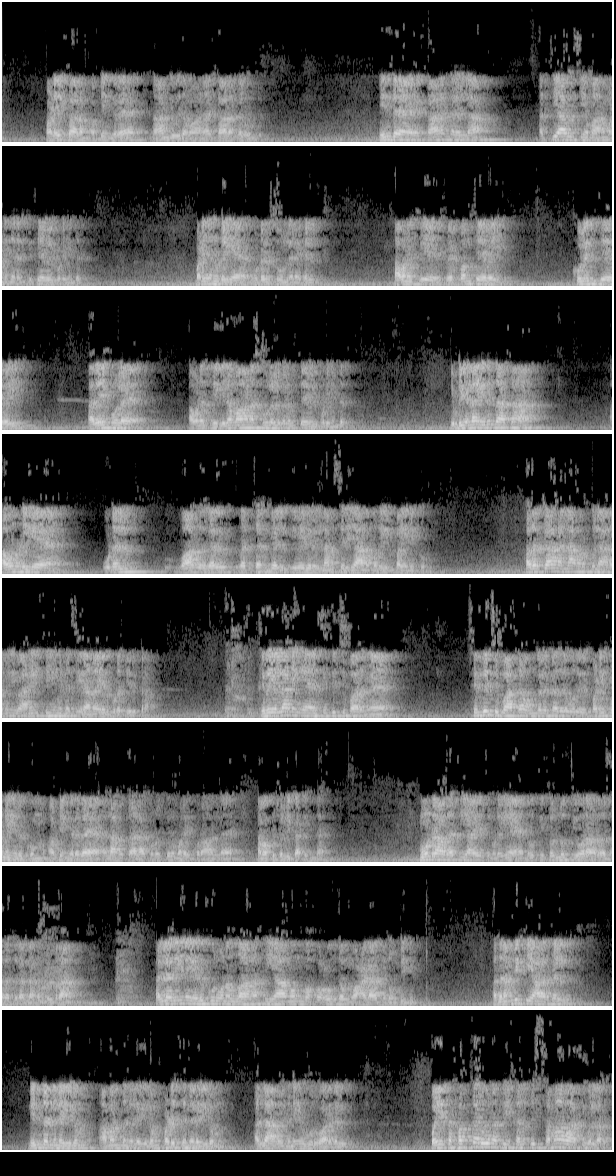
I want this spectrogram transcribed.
மழைக்காலம் அப்படிங்கிற நான்கு விதமான காலங்கள் உண்டு. இந்த காலங்கள் எல்லாம் அத்தியாவசியமாக மனிதனுக்கு தேவைப்படுகின்றது. மனிதனுடைய உடல் சூழ்நிலைகள் அவனுக்கு வெப்பம் தேவை குளிர் தேவை அதே போல அவனுக்கு இதமான சூழல்களும் தேவைப்படுகின்றது. இப்படியெல்லாம் இருந்தா தான் அவனுடைய உடல் வாகுகள் வெத்தங்கள் இவைகள் எல்லாம் சரியான முறையில் பயணிக்கும். அதற்காக அல்லாஹ் ரபுல் ஆலமின் இவை அனைத்தையும் என்ன செய்யறானா ஏற்படுத்தி இருக்கிறான் இதையெல்லாம் நீங்க சிந்திச்சு பாருங்க. சிந்திச்சு பார்த்தா உங்களுக்கு அதுல ஒரு படிப்பினை இருக்கும் அப்படிங்கிறத அல்லாஹு தாலா திருமறை குரான்ல நமக்கு சொல்லி காட்டுகின்றார். மூன்றாவது அத்தியாயத்தினுடைய நூத்தி தொண்ணூத்தி ஓராவது வசனத்தில் அல்லாஹ் சொல்றான். அல்லதீன எதுக்குருவன் அல்லாஹ தியாமம் வகூதம் வாழா ஜனூபிகும் அந்த நம்பிக்கையாளர்கள் நின்ற நிலையிலும் அமர்ந்த நிலையிலும் படுத்த நிலையிலும் அல்லாஹை நினைவு கூறுவார்கள். சமாவாசி வல்லர்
